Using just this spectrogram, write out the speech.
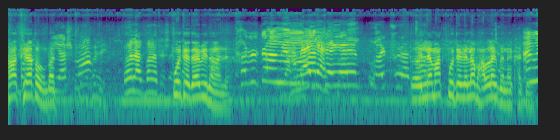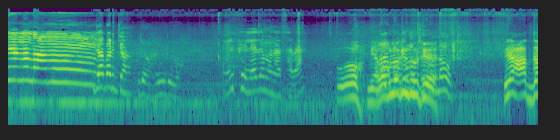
হ্যাঁ থিয়া তো বাদ। পুঁতে দেবি না হলে তো এলে মাছ পুঁতে গেলে ভালো লাগবে না খাতে। ও মেলাগুলো কিন্তু হইতে। এ হাত দা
